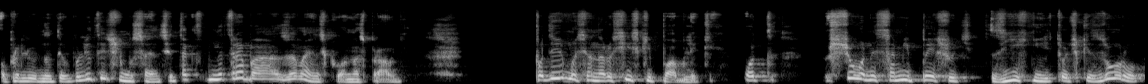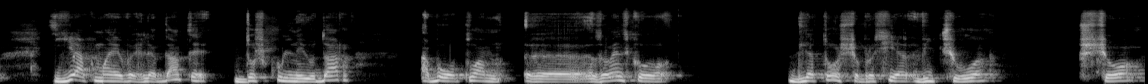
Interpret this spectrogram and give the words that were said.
оприлюднити в політичному сенсі, так не треба Зеленського насправді. Подивимося на російські пабліки. От що вони самі пишуть з їхньої точки зору, як має виглядати дошкульний удар або план е, Зеленського для того, щоб Росія відчула, що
